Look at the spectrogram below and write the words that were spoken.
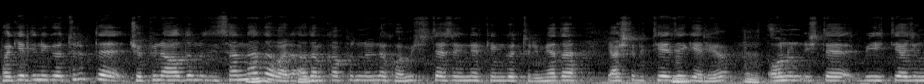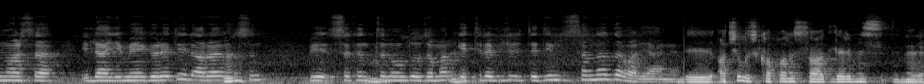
paketini götürüp de çöpünü aldığımız insanlar da var. Adam kapının önüne koymuş. istersen inerken götüreyim ya da yaşlı bir teyze geliyor. Evet. Onun işte bir ihtiyacın varsa illa yemeğe göre değil ararsın. Bir sıkıntın olduğu zaman getirebilir dediğimiz insanlar da var yani. e, açılış kapanış saatlerimiz nere, ne,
